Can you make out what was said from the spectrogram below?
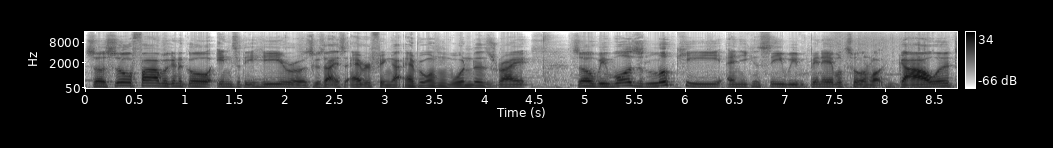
So, so far we're going to go into the heroes because that is everything that everyone wonders, right? So we was lucky and you can see we've been able to unlock Garwood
